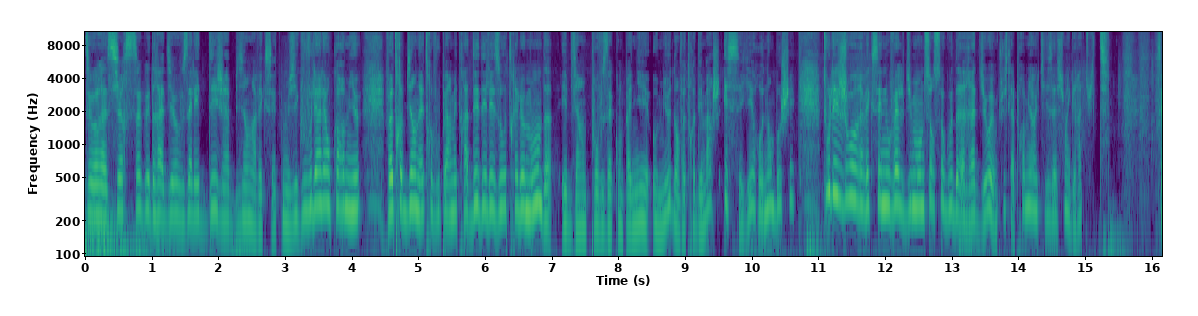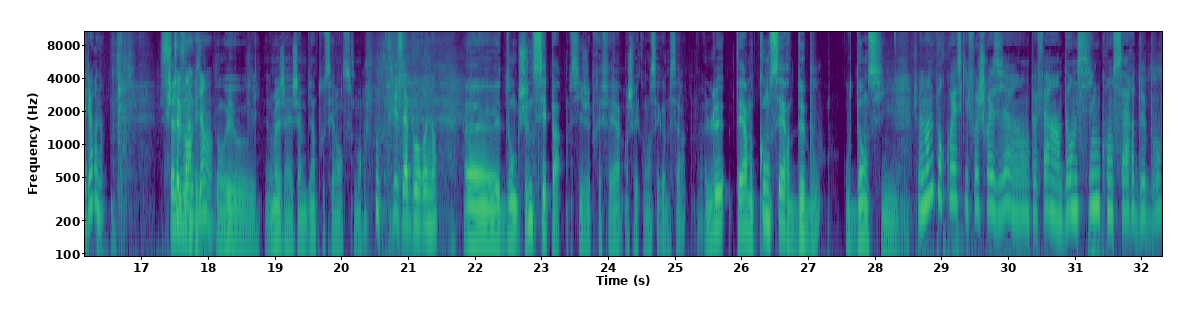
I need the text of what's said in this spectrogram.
Retour sur So Good Radio, vous allez déjà bien avec cette musique. Vous voulez aller encore mieux? Votre bien-être vous permettra d'aider les autres et le monde Eh bien, pour vous accompagner au mieux dans votre démarche, essayez Renan Baucher. Tous les jours avec ces nouvelles du monde sur So Good Radio. Et en plus, la première utilisation est gratuite. Salut Renan. Salut te vends Marie. bien. Oui, oui, oui. Moi, j'ai- j'aime bien tous ces lancements. Les abos Renan. Euh, donc, je ne sais pas si je préfère, je vais commencer comme ça, le terme concert debout ou dancing? Je me demande pourquoi est-ce qu'il faut choisir. hein. On peut faire un dancing concert debout.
